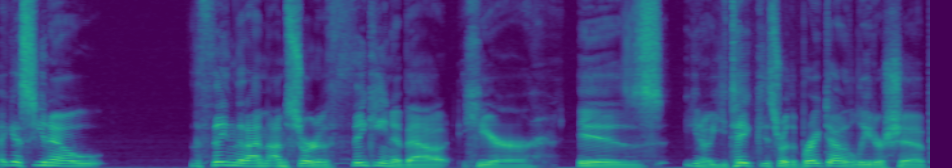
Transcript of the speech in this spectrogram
I guess you know the thing that I'm I'm sort of thinking about here is you know you take sort of the breakdown of the leadership,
